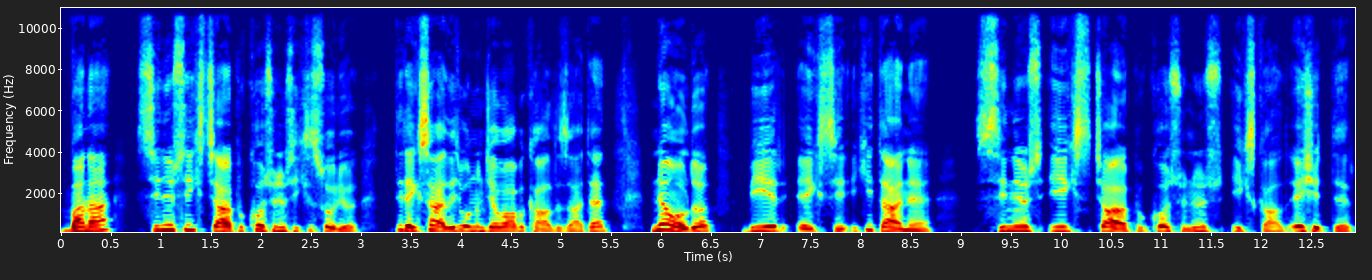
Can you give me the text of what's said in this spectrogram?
Bana sinüs x çarpı kosinüs x'i soruyor. Direkt sadece onun cevabı kaldı zaten. Ne oldu? 1 eksi 2 tane sinüs x çarpı kosinüs x kaldı. Eşittir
